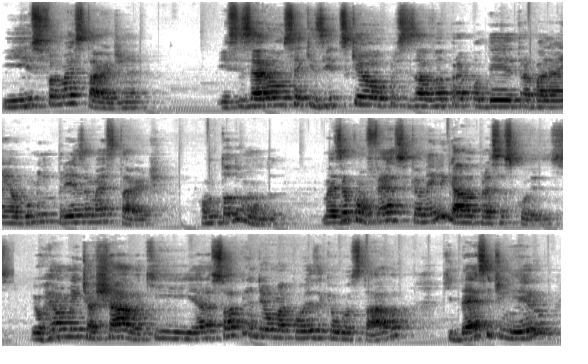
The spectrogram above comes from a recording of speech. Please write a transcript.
E isso foi mais tarde, né? Esses eram os requisitos que eu precisava para poder trabalhar em alguma empresa mais tarde, como todo mundo. Mas eu confesso que eu nem ligava para essas coisas. Eu realmente achava que era só aprender uma coisa que eu gostava, que desse dinheiro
